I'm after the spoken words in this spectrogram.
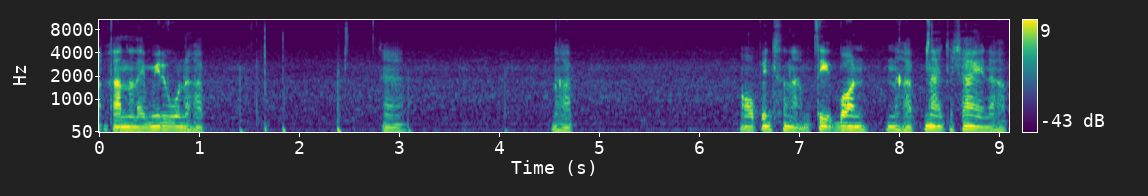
อาคารอะไรไม่รู้นะครับอ่านะครับอ๋อเป็นสนามเตะบอลนะครับ น่าจะใช่นะครับ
